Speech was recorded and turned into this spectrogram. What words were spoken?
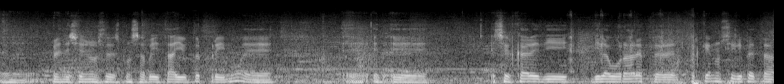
eh, prenderci le nostre responsabilità io per primo e, e- e- e cercare di, di lavorare per- perché non si ripeta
